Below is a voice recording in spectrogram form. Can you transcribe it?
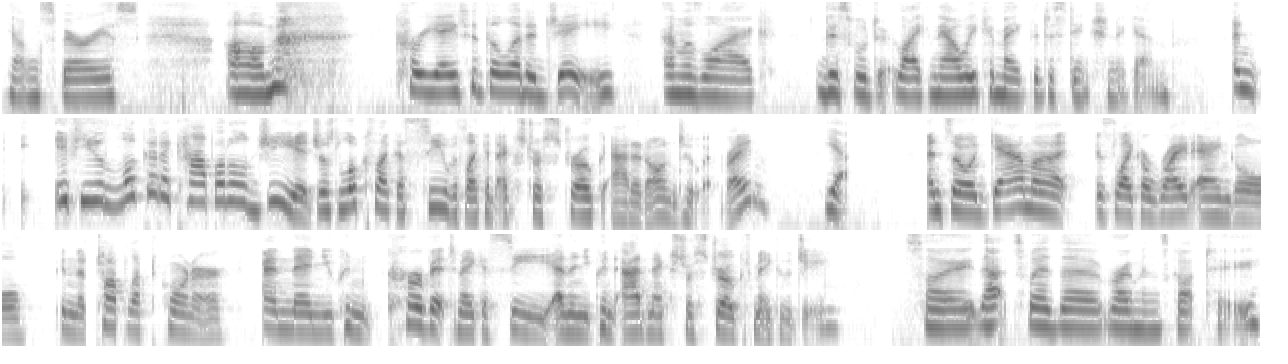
young Spurius. Um, created the letter G and was like, this will do. Like, now we can make the distinction again. And if you look at a capital G, it just looks like a C with like an extra stroke added onto it, right? Yeah. And so a gamma is like a right angle in the top left corner, and then you can curve it to make a C, and then you can add an extra stroke to make the G. So that's where the Romans got to.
